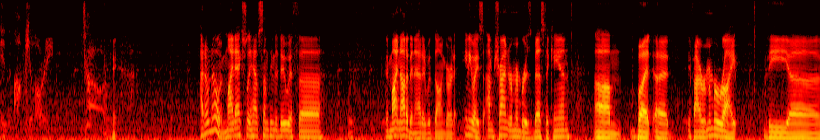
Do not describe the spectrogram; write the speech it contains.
In Oculory. Okay. I don't know. It might actually have something to do with uh, with. It might not have been added with Dawnguard. Anyways, I'm trying to remember as best I can. Um, but uh, if I remember right, the uh,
